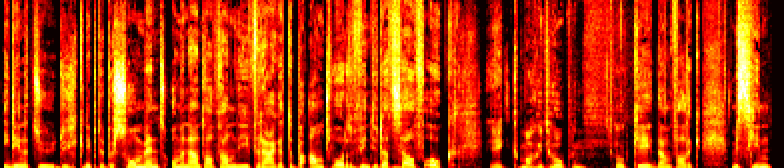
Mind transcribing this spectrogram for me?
Ik denk dat u de geknipte persoon bent om een aantal van die vragen te beantwoorden. Vindt u dat mhm. zelf ook? Ik mag het hopen. Oké, dan val ik misschien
